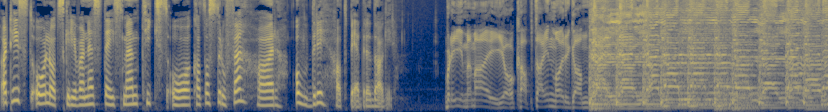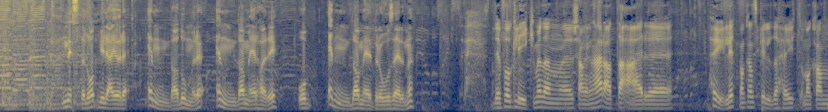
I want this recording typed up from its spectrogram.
Artist og låtskriverne Staysman, Tix og Katastrofe har aldri hatt bedre dager. Bli med meg og Kaptein Morgan. Neste låt vil jeg gjøre enda dummere, enda mer harry og enda mer provoserende. Det folk liker med den sjangeren her, er at det er eh, høylytt. Man kan spille det høyt, og man kan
